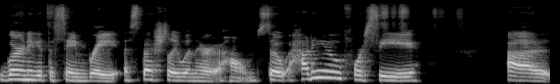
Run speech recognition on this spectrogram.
learning at the same rate, especially when they're at home. So, how do you foresee uh,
